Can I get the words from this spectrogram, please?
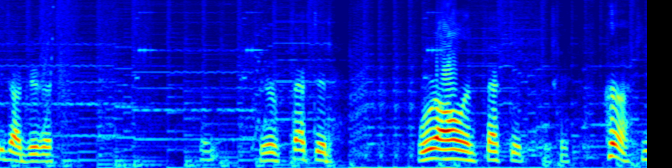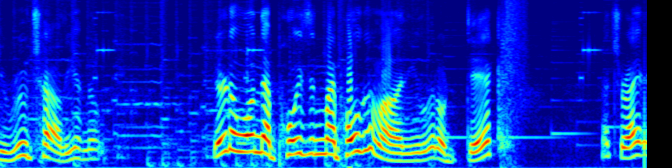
Good job, Judith. You're infected. We're all infected. Huh, you rude child. You have no... You're the one that poisoned my Pokemon, you little dick. That's right.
